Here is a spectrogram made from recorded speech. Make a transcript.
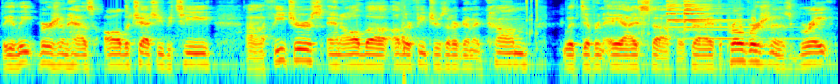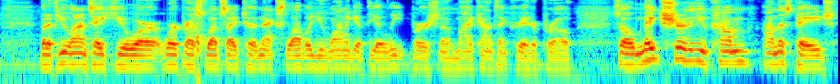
The Elite version has all the ChatGPT uh, features and all the other features that are going to come with different AI stuff, okay? The Pro version is great. But if you want to take your WordPress website to the next level, you want to get the elite version of My Content Creator Pro. So make sure that you come on this page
